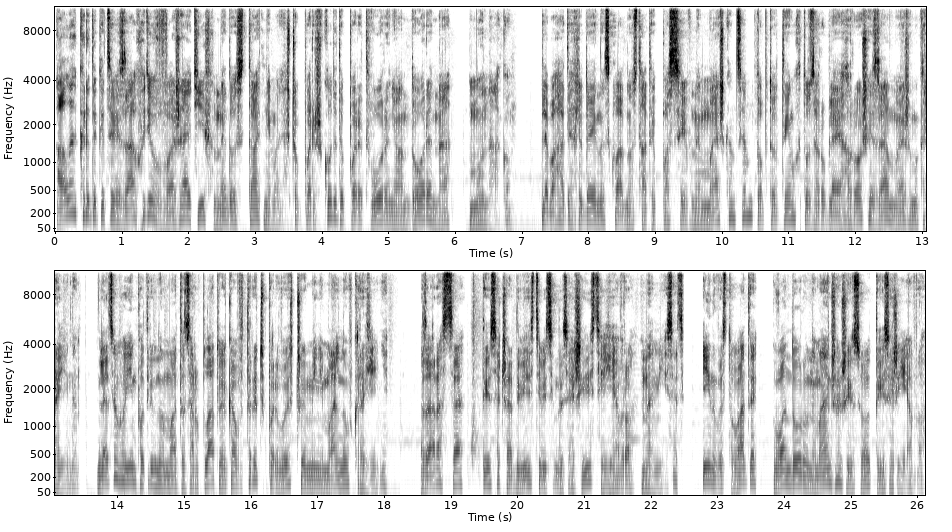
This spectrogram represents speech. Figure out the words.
Але критики цих заходів вважають їх недостатніми, щоб перешкодити перетворенню Андори на Монако. Для багатих людей нескладно стати пасивним мешканцем, тобто тим, хто заробляє гроші за межами країни. Для цього їм потрібно мати зарплату, яка втричі перевищує мінімальну в країні. Зараз це 1286 євро на місяць, і інвестувати в Андору не менше 600 тисяч євро.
